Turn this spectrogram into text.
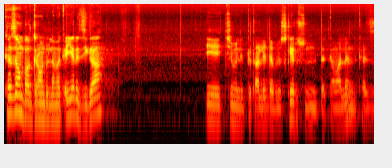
ከዛውን background ኡን ለመቀየር እዚህ ጋር ይህቺ ምልክት አለ double square እሱን እንጠቀማለን። ከዛ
